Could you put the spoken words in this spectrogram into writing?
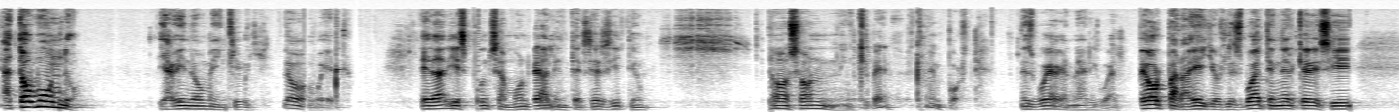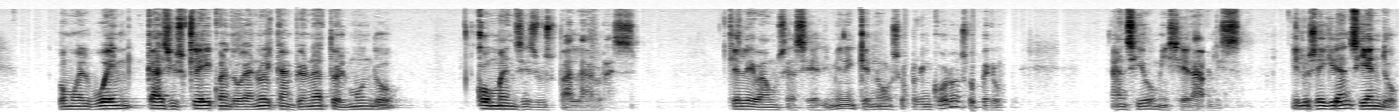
a todo mundo. Y a mí no me incluye. No, bueno. Le da 10 puntos a Monreal en tercer sitio. No, son increíbles. No importa. Les voy a ganar igual. Peor para ellos. Les voy a tener que decir, como el buen Cassius Clay cuando ganó el campeonato del mundo, cómanse sus palabras. ¿Qué le vamos a hacer? Y miren que no soy rencoroso, pero han sido miserables y lo seguirán siendo.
